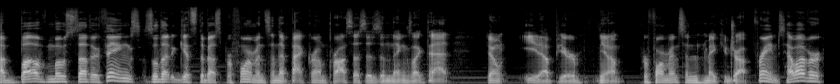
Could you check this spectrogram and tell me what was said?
above most other things so that it gets the best performance and that background processes and things like that don't eat up your, you know, performance and make you drop frames. However,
